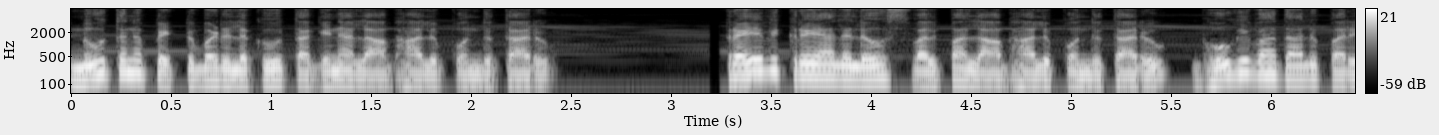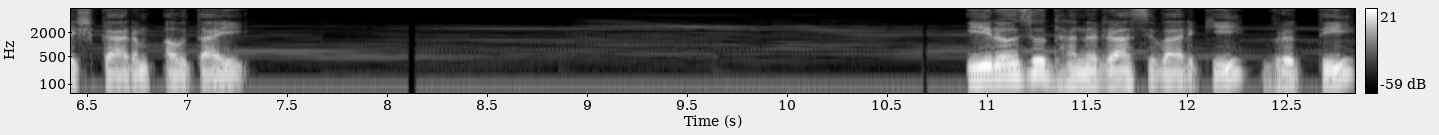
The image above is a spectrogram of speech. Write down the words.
నూతన పెట్టుబడులకు తగిన లాభాలు పొందుతారు. క్రయ విక్రయాలలో స్వల్ప లాభాలు పొందుతారు. భూవివాదాలు పరిష్కారం అవుతాయి. ఈరోజు ధనుర్రాశి వారికి వృత్తి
